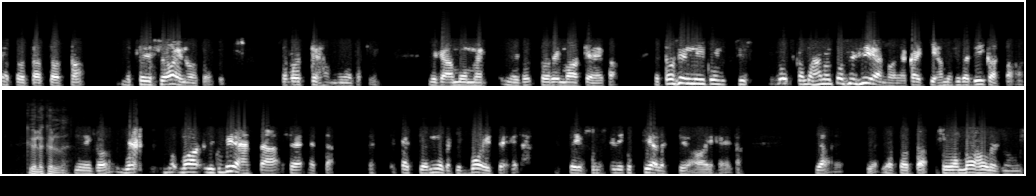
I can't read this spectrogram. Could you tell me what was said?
ja tota, tota, mutta se ei ole se ainoa totuus. Sä voit tehdä muutakin mikä on mun mielestä niin kuin, tosi makeeta. Ja tosin niin kuin, siis Utkamahan on tosi hienoa ja kaikkihan me sitä digataan. Kyllä, kyllä. Niin kuin, mua, mua niin kuin viehättää se, että, että kaikkia muutakin voi tehdä. Että ei ole sellaisia niin kuin kiellettyjä aiheita. Ja, ja, ja tota, sulla on mahdollisuus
